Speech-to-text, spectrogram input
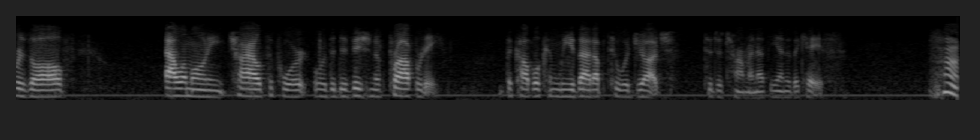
resolve alimony, child support, or the division of property. The couple can leave that up to a judge to determine at the end of the case. Hmm.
